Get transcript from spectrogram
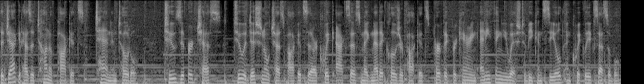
The jacket has a ton of pockets, 10 in total, two zippered chests, Two additional chest pockets that are quick access magnetic closure pockets, perfect for carrying anything you wish to be concealed and quickly accessible.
